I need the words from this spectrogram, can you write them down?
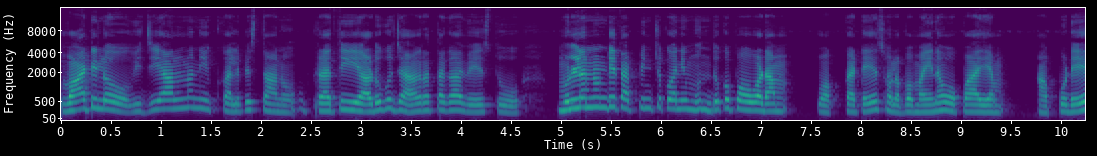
వాటిలో విజయాలను నీకు కల్పిస్తాను. ప్రతి అడుగు జాగ్రత్తగా వేస్తూ ముళ్ళ నుండి తప్పించుకొని ముందుకు పోవడం ఒక్కటే సులభమైన ఉపాయం. అప్పుడే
